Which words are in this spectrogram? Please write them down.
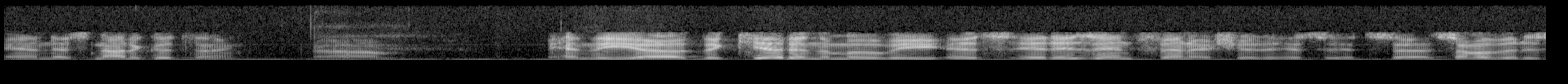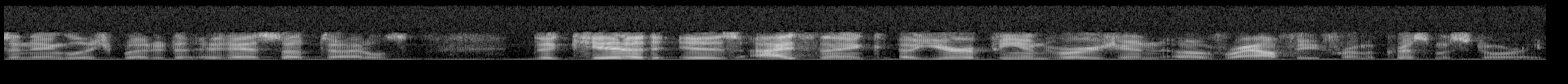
and it's not a good thing. Um, and the uh, the kid in the movie, it's it is in Finnish. It, it's it's uh, some of it is in English, but it it has subtitles. The kid is, I think, a European version of Ralphie from A Christmas Story,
